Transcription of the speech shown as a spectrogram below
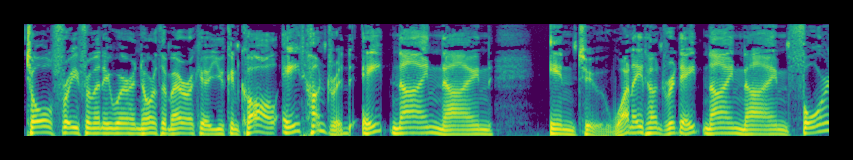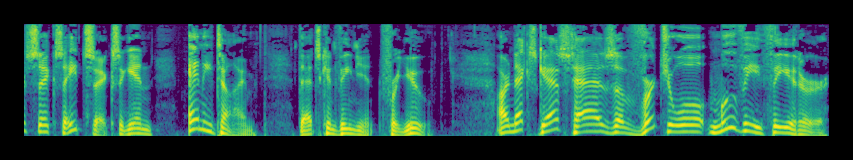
toll free from anywhere in North America, you can call 800 899 into 1 800 899 4686. Again, anytime that's convenient for you. Our next guest has a virtual movie theater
